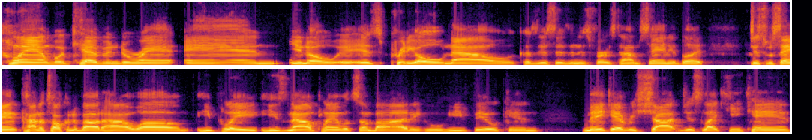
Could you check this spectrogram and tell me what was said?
playing with Kevin Durant, and you know it, it's pretty old now because this isn't his first time saying it, but just was saying, kind of talking about how um, he play. He's now playing with somebody who he feel can make every shot just like he can.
